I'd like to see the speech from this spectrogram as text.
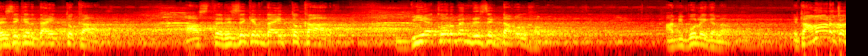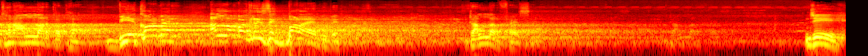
রেজেকের দায়িত্ব কার? আস্তে রেজেকের দায়িত্ব কার? বিয়ে করবেন রেজেক ডাবল হবে। আমি বলে গেলাম এটা আমার কথা না আল্লাহর কথা। বিয়ে করবেন আল্লাহ পাক রিজেক বাড়ায় দিবেন। এটা আল্লাহর ফয়সালা। জি।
